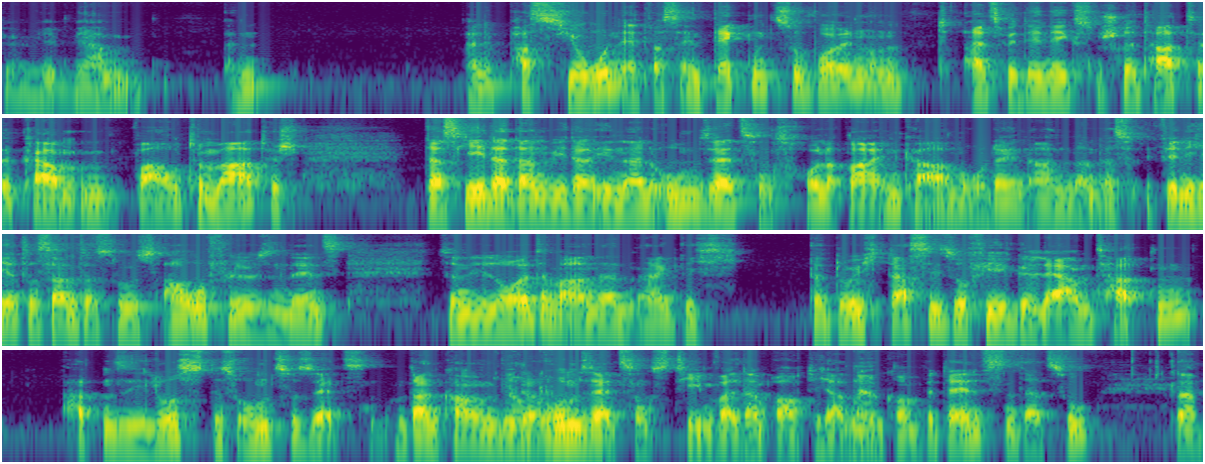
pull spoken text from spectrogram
wir, wir haben ein, eine Passion, etwas entdecken zu wollen. Und als wir den nächsten Schritt hatten, kam, war automatisch, dass jeder dann wieder in eine Umsetzungsrolle reinkam oder in anderen. Das finde ich interessant, dass du es auflösen nennst. Sondern die Leute waren dann eigentlich dadurch, dass sie so viel gelernt hatten, hatten sie Lust, es umzusetzen. Und dann kam wieder okay. ein Umsetzungsteam, weil dann brauchte ich andere ja. Kompetenzen dazu. Klar.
